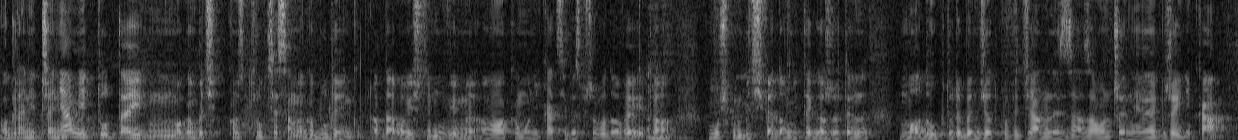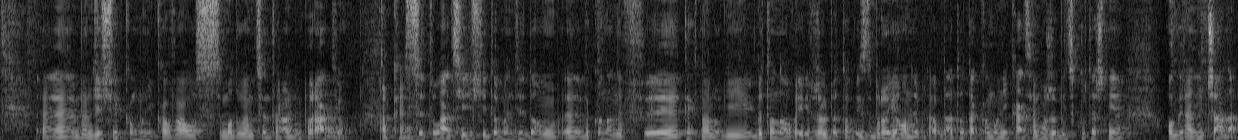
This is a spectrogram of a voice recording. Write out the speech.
Ograniczeniami tutaj mogą być konstrukcja samego budynku, prawda? Bo jeśli mówimy o komunikacji bezprzewodowej, to musimy być świadomi tego, że ten moduł, który będzie odpowiedzialny za załączenie grzejnika, będzie się komunikował z modułem centralnym po radiu. W sytuacji, jeśli to będzie dom e, wykonany w e, technologii betonowej, żelbetowej, zbrojony, prawda, to ta komunikacja może być skutecznie ograniczana.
